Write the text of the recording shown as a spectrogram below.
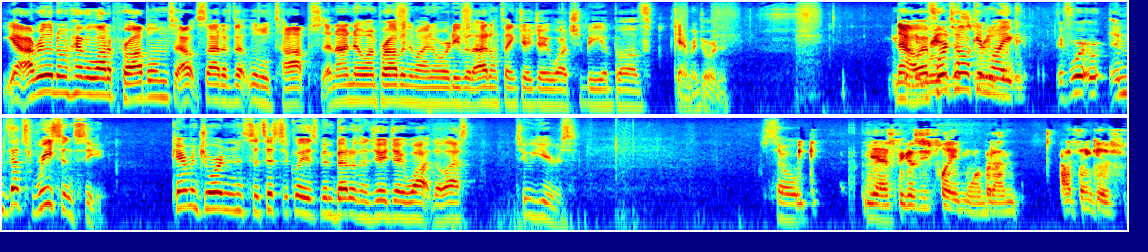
yeah, I really don't have a lot of problems outside of that little tops, and I know I'm probably in the minority, but I don't think JJ Watt should be above Cameron Jordan. Now, if we're talking like. If we're and that's recency. Cameron Jordan statistically has been better than JJ Watt the last two years. So Yeah, it's because he's played more, but I'm. I think if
